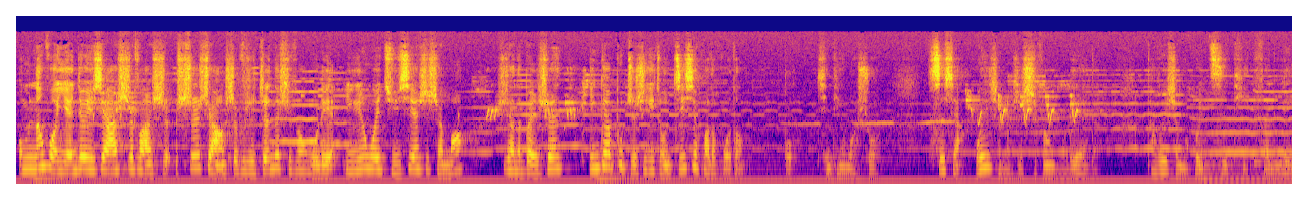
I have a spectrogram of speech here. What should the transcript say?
我们能否研究一下释放是思想是不是真的十分无裂？你认为局限是什么？思想的本身应该不只是一种机械化的活动。不，请听我说。思想为什么是十分无裂的？它为什么会自体分裂？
